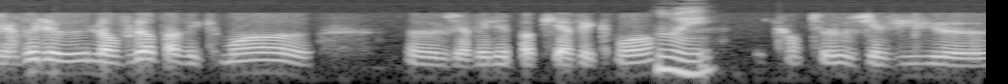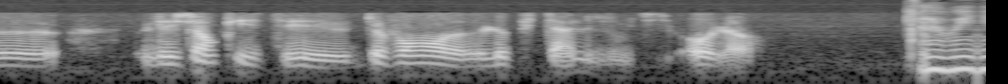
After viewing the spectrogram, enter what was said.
j'avais le- l'enveloppe avec moi, euh, j'avais les papiers avec moi. Oui. Quand j'ai vu les gens qui étaient devant l'hôpital, je me suis dit, oh là. Ah oui.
